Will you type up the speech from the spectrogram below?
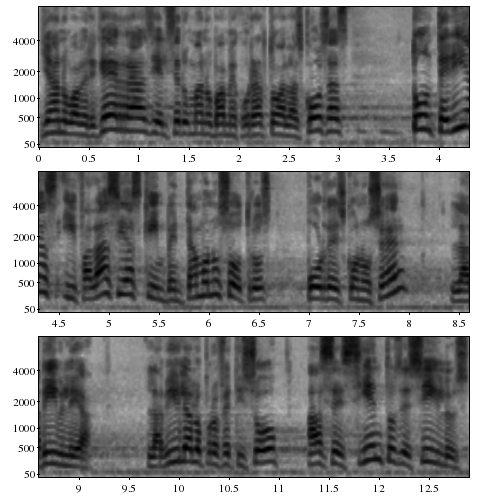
ya no va a haber guerras y el ser humano va a mejorar todas las cosas. Tonterías y falacias que inventamos nosotros por desconocer la Biblia. La Biblia lo profetizó hace cientos de siglos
